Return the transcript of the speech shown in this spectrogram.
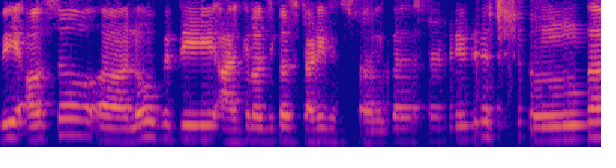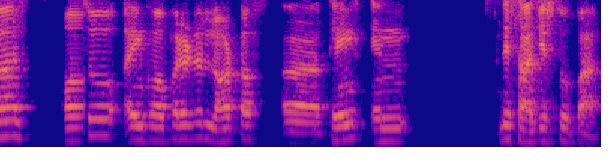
we also uh, know with the archaeological studies, historical studies, the Shungas also incorporated a lot of uh, things in the Sanchi Stupa.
